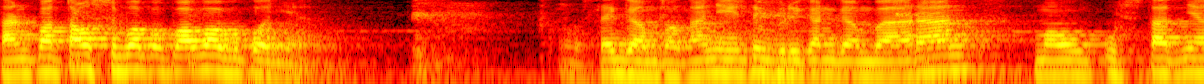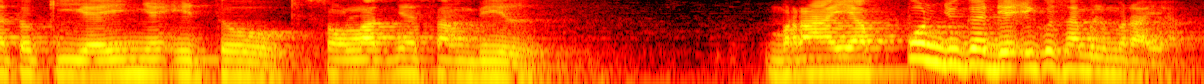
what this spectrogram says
Tanpa tahu sebab apa-apa pokoknya. Saya gampangannya itu berikan gambaran mau ustadznya atau kiainya itu sholatnya sambil merayap pun juga dia ikut sambil merayap.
